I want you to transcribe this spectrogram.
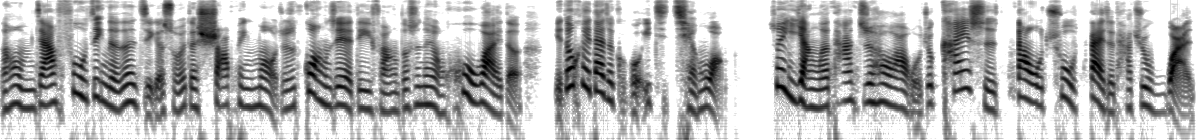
然后我们家附近的那几个所谓的 shopping mall，就是逛街的地方，都是那种户外的，也都可以带着狗狗一起前往。所以养了它之后啊，我就开始到处带着它去玩，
